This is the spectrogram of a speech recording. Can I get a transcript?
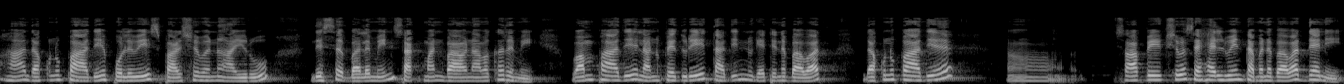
හා දකුණු පාදයේ පොළවේ ස්පර්ශවන අයුරු දෙස බලමින් සක්මන් භාවනාව කරමි. වම් පාදයේ ලනුපැදුරේ තදින් ගැටෙන බවත් දකුණු පාදයේ සාපේක්ෂව සැහැල්ලුවෙන් තබන බවක් දැනේ.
